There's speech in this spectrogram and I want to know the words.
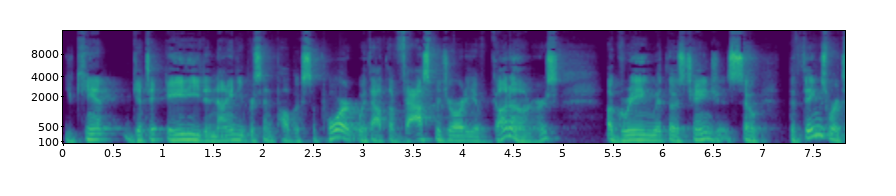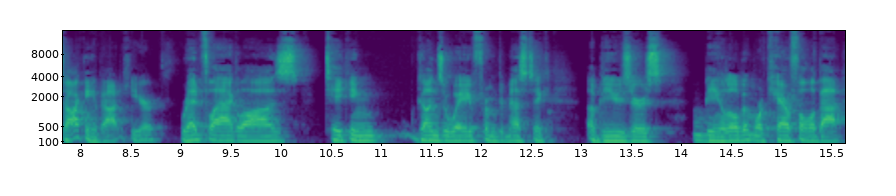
you can't get to 80 to 90% public support without the vast majority of gun owners agreeing with those changes. So the things we're talking about here, red flag laws, taking guns away from domestic abusers, being a little bit more careful about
